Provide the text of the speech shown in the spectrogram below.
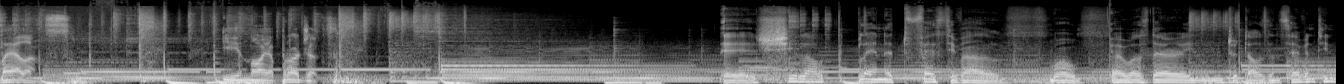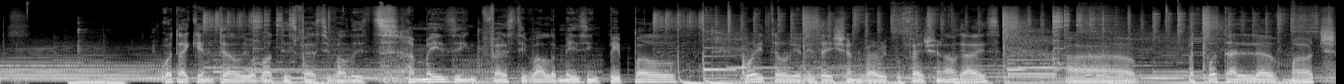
Balance и Noia Project. The Chill Out Planet Festival. Wow, I was there in 2017. What I can tell you about this festival, it's amazing festival, amazing people, great organization, very professional guys. Uh, but what I love much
